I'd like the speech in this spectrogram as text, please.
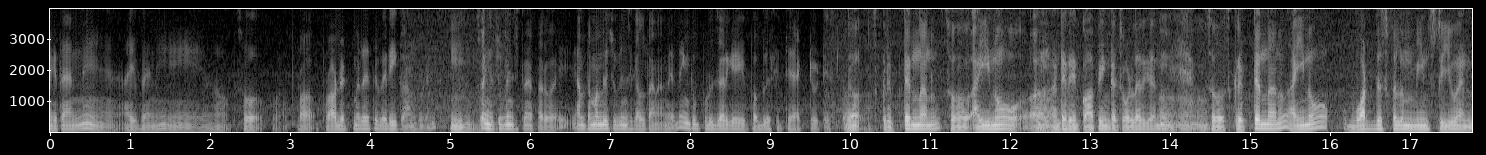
మిగతా అన్నీ అయిపోయినాయి. సో ప్రోడక్ట్ మీద అయితే వెరీ కాన్ఫిడెంట్. సో ఇంక చూపించడమే తర్వాత ఎంతమంది చూపించగలుగుతాను అనేది ఇంక ఇప్పుడు జరిగే పబ్లిసిటీ యాక్టివిటీస్ స్క్రిప్ట్ విన్నాను. సో ఐ నో అంటే నేను కాపీ ఇంకా చూడలేదు కానీ సో స్క్రిప్ట్ విన్నాను. I know what this film means to you and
